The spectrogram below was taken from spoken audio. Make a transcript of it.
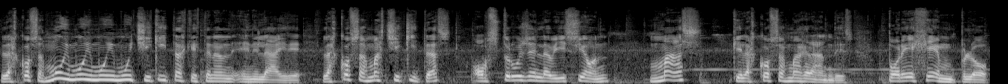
Las cosas muy, muy, muy, muy chiquitas que estén en, en el aire. Las cosas más chiquitas obstruyen la visión más que las cosas más grandes. Por ejemplo,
